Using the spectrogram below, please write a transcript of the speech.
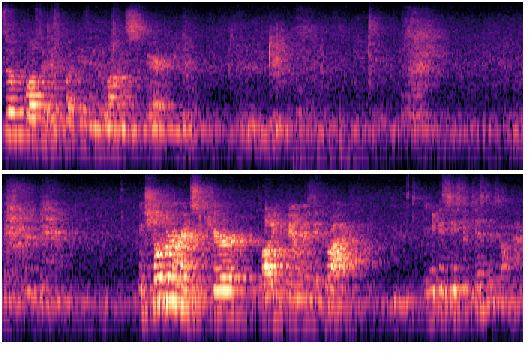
So close that he's put his indwelling spirit in you. When children are in secure, loving families, they thrive. And you can see statistics on that.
